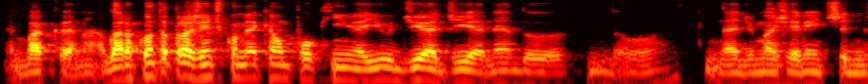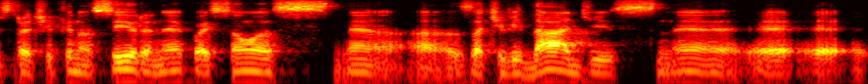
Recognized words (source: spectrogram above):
É bacana. Agora conta pra gente como é que é um pouquinho aí o dia a dia, né, do, do né, de uma gerente administrativa financeira, né, quais são as, né, as atividades, né, é, é,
